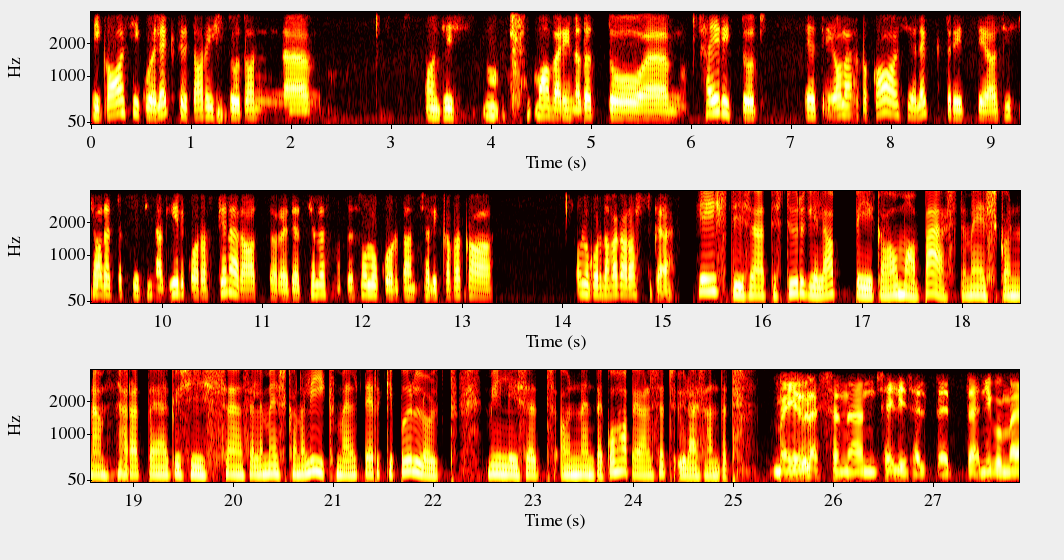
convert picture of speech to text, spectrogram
nii gaasi kui elektritaristud on äh,, on siis maavärina tõttu äh, häiritud, et ei ole ka gaasi, elektrit ja siis saadetakse sinna kiirkorras generaatorid, et selles mõttes olukord on seal ikka väga olukord on väga raske. Eesti saatis Türgile appi ka oma päästemeeskonna. ärataja küsis selle meeskonna liikmelt Erki Põllult, millised on nende kohapealsed ülesanded meie ülesanne on selliselt, et nii kui me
